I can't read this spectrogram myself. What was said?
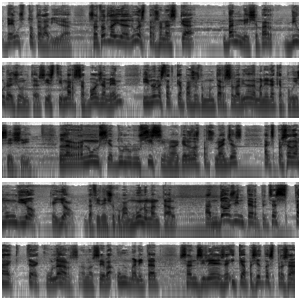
veus tota la vida. Sobretot la vida de dues persones que van néixer per viure juntes i estimar-se bojament i no han estat capaços de muntar-se la vida de manera que pugui ser així. La renúncia dolorosíssima d'aquests dos personatges expressada en un guió que jo defineixo com a monumental amb dos intèrprets espectaculars en la seva humanitat, senzillesa i capacitat d'expressar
